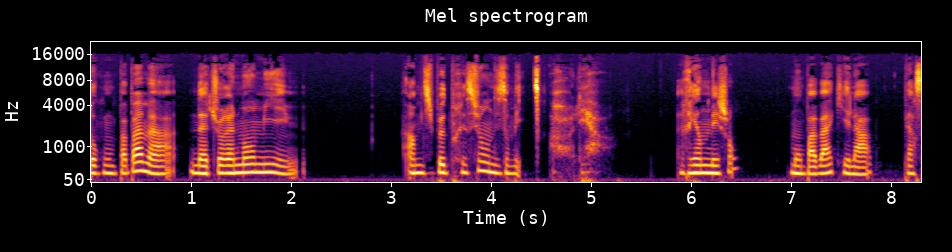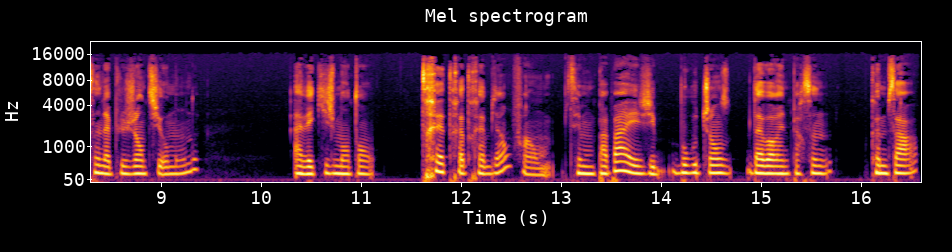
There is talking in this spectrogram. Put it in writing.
Donc mon papa m'a naturellement mis un petit peu de pression en disant Mais oh Léa, rien de méchant. Mon papa, qui est la personne la plus gentille au monde, avec qui je m'entends très très très bien. Enfin, c'est mon papa et j'ai beaucoup de chance d'avoir une personne comme ça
